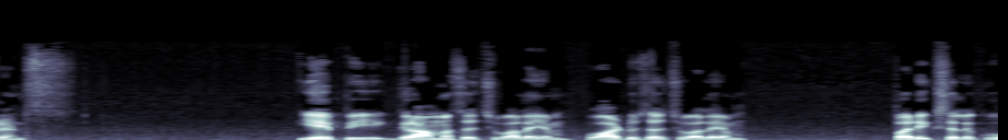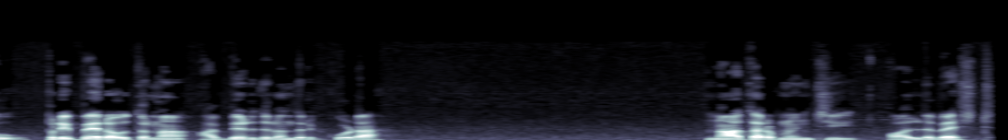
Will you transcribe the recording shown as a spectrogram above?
ఫ్రెండ్స్. ఏపీ గ్రామ సచివాలయం వార్డు సచివాలయం పరీక్షలకు ప్రిపేర్ అవుతున్న అభ్యర్థులందరికీ కూడా నా తరపు నుంచి ఆల్ ద బెస్ట్.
